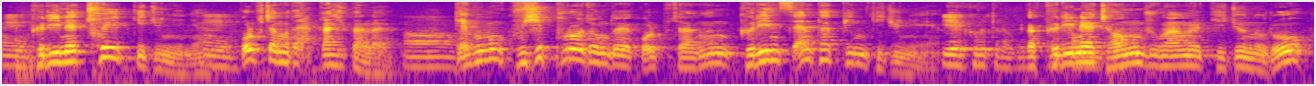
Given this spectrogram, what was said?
예. 그린의 초입 기준이냐. 예. 골프장마다 약간씩 달라요. 어. 대부분 90% 정도의 골프장은 그린 센터핀 기준이에요. 예, 그렇더라고요. 그러니까 그린의 정중앙을 기준으로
